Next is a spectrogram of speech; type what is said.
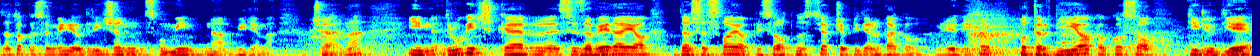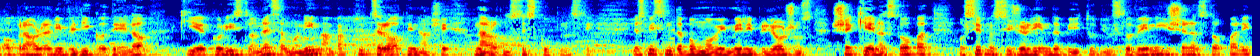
zato ker so imeli odličen spomin na Viljama Črna. In drugič, ker se zavedajo, da se svojo prisotnostjo, če pridejo na tako prireditev, potrdijo, kako so ti ljudje opravljali veliko delo, ki je koristilo ne samo njim, ampak tudi celotni naši narodnostni skupnosti. Jaz mislim, da bomo imeli priložnost še kje nastopati. Osebno si želim, da bi tudi v Sloveniji še nastopali,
